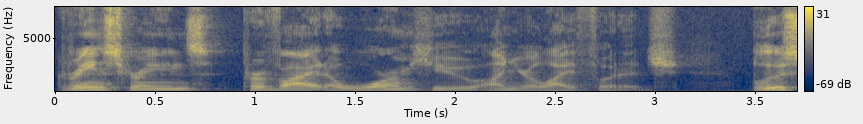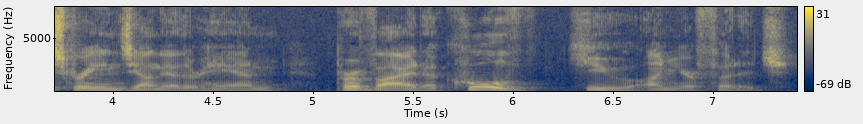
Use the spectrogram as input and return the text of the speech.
Green screens provide a warm hue on your live footage. Blue screens, on the other hand, provide a cool hue on your footage.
